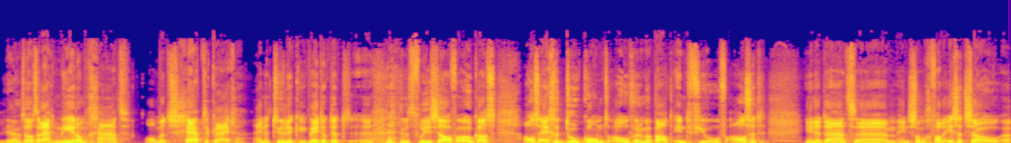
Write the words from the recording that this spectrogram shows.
ja. Terwijl het er eigenlijk meer om gaat om het scherp te krijgen. En natuurlijk, ik weet ook dat, uh, dat voel je zelf ook, als, als er gedoe komt over een bepaald interview, of als het inderdaad, um, in sommige gevallen is het zo, uh,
